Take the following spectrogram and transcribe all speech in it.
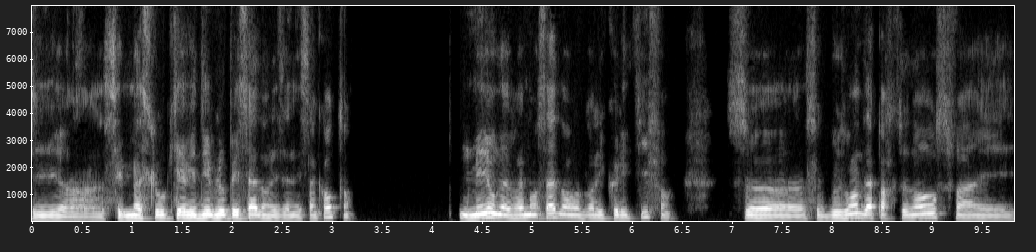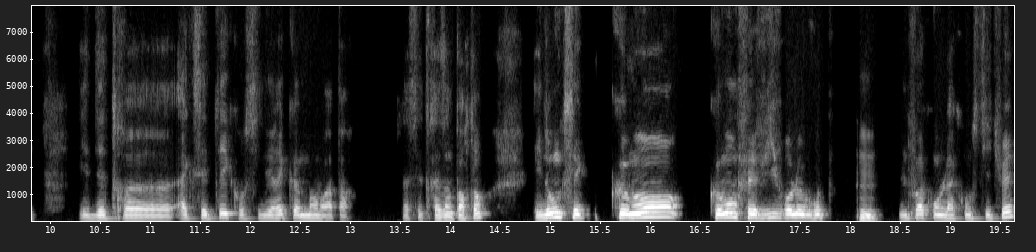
euh, c'est Maslow qui avait développé ça dans les années 50. Mais on a vraiment ça dans, dans les collectifs, ce, ce besoin d'appartenance et, et d'être euh, accepté, considéré comme membre à part. Ça, c'est très important. Et donc, c'est comment, comment on fait vivre le groupe hmm. une fois qu'on l'a constitué,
